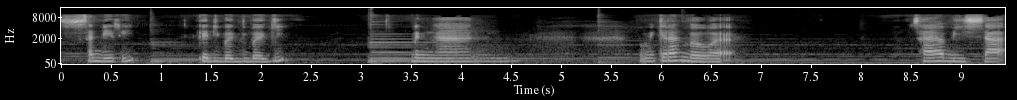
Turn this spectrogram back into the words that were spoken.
sendiri gak dibagi-bagi dengan pemikiran bahwa saya bisa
